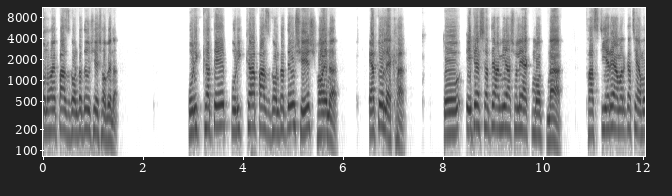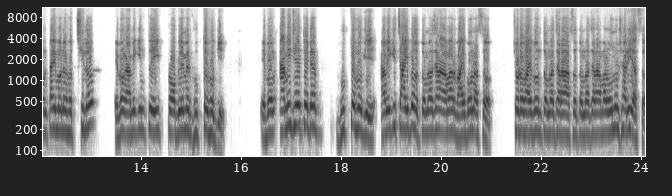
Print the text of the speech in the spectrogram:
মনে হয় পাঁচ ঘন্টাতেও শেষ হবে না। পরীক্ষাতে পরীক্ষা পাঁচ ঘন্টাতেও শেষ হয় না। এত লেখা। তো এটার সাথে আমি আসলে একমত না। ফার্স্ট ইয়ারে আমার কাছে এমনটাই মনে হচ্ছিল এবং আমি কিন্তু এই প্রবলেমের ভুক্তভোগী। এবং আমি যেহেতু এটা ভুক্তভোগী আমি কি চাইব? তোমরা যারা আমার ভাই বোন আছো ছোট ভাই বোন তোমরা যারা আছো তোমরা যারা আমার অনুসারী আছো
